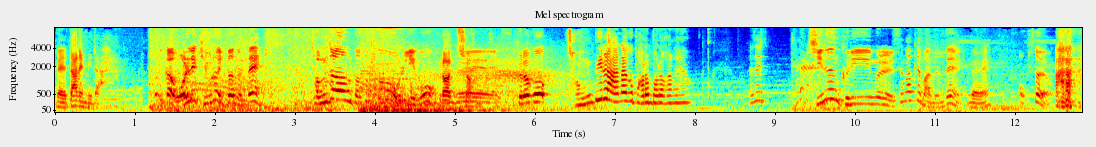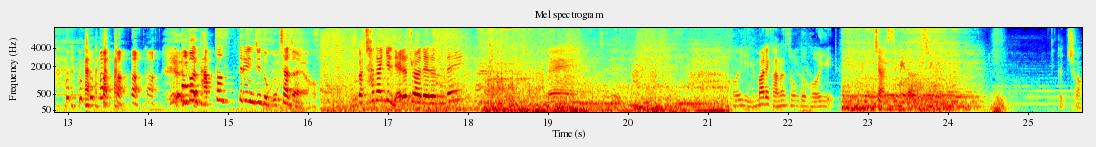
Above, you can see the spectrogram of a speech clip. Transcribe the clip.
네 따냅니다. 그러니까 원래 기울어 있었는데 점점 더 속도 올리고. 그렇죠. 네. 그리고 정비를 안 하고 바로 바로 가나요? 사실 지는 그림을 생각해봤는데 네. 없어요. 이건 닥터 스트레인지도 못 찾아요. 누가 차단기를 내려줘야 되는데 네 일말의 가능성도 거의 있지 않습니다 지금. 그쵸.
